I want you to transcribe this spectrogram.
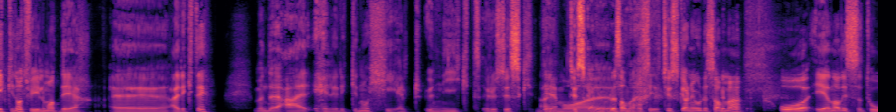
Ikke noe tvil om at det eh, er riktig. Men det er heller ikke noe helt unikt russisk. Det Nei, må, tyskerne gjorde det samme. Si. Tyskerne gjorde det samme. og en av disse to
